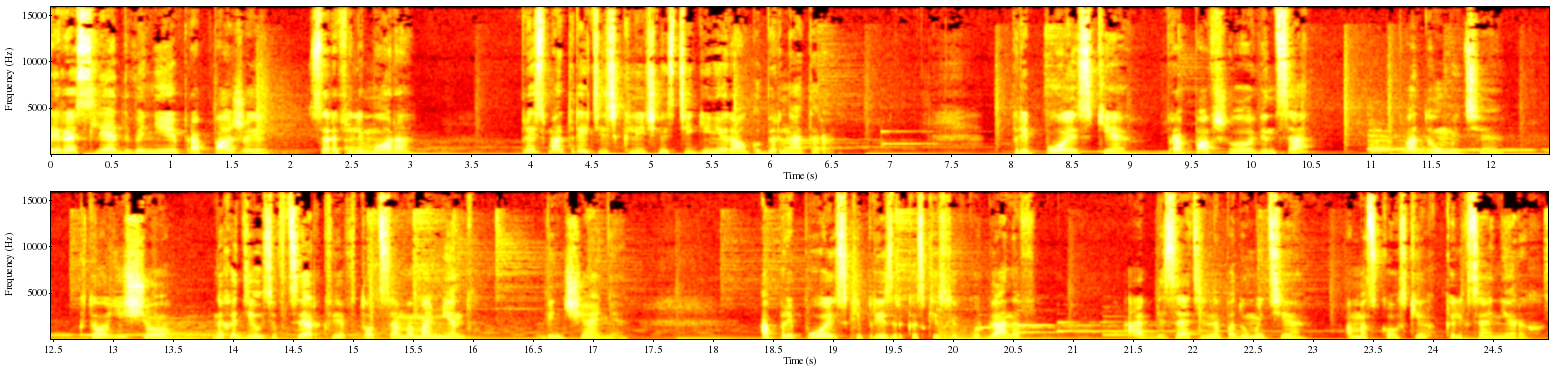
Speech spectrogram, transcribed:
При расследовании пропажи Сарафилимора присмотритесь к личности генерал-губернатора. При поиске пропавшего венца подумайте, кто еще находился в церкви в тот самый момент венчания. А при поиске призрака скифских курганов обязательно подумайте о московских коллекционерах.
